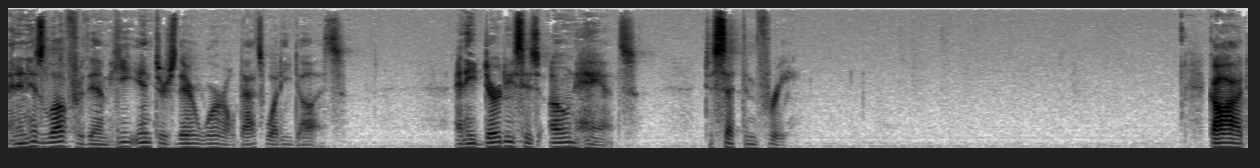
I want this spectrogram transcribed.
And in his love for them, he enters their world. That's what he does. And he dirties his own hands to set them free. God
